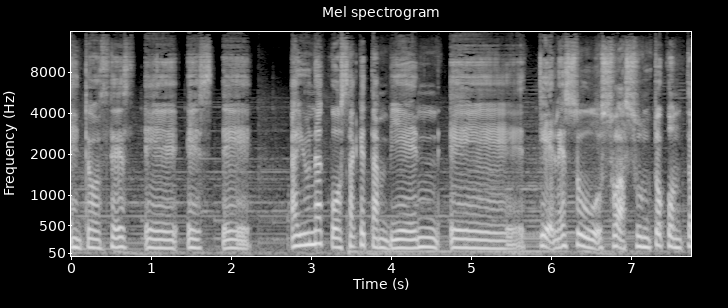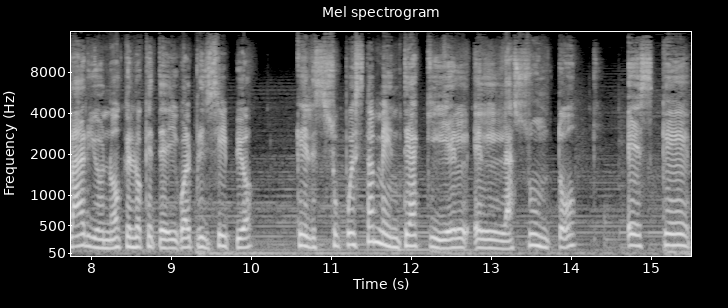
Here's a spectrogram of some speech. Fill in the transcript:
Entonces, eh, este, hay una cosa que también eh, tiene su, su asunto contrario, ¿no? Que es lo que te digo al principio, que supuestamente aquí el, el asunto es que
